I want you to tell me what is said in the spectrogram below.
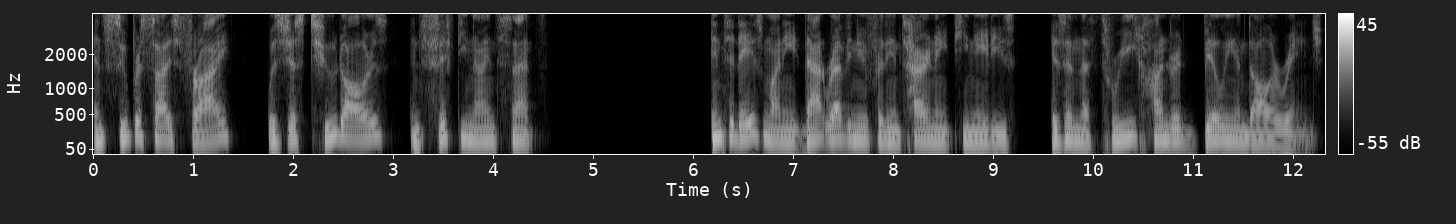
and supersized fry was just $2.59. In today's money, that revenue for the entire 1980s is in the $300 billion range.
